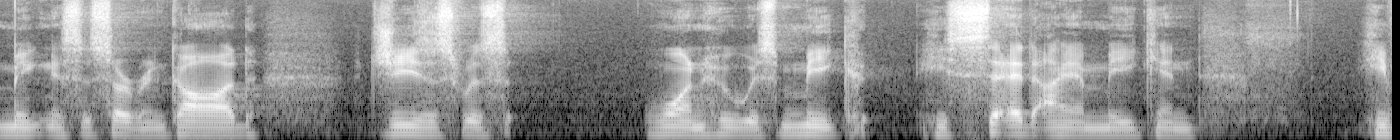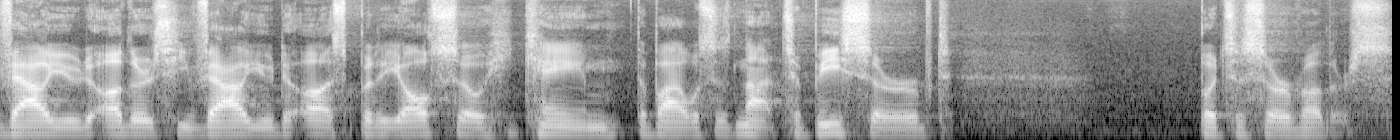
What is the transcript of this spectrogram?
meekness is serving God. Jesus was one who was meek. He said, I am meek. And he valued others, he valued us, but he also he came, the Bible says, not to be served, but to serve others.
